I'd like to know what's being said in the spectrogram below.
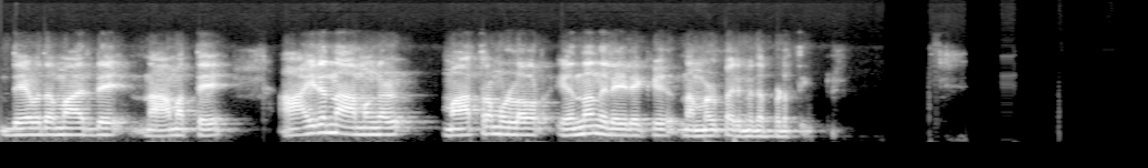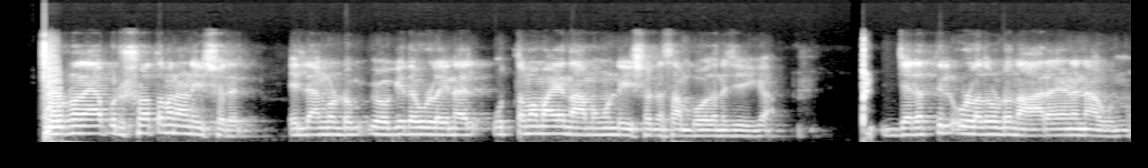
ദേവതമാരുടെ നാമത്തെ ആയിരം നാമങ്ങൾ മാത്രമുള്ളവർ എന്ന നിലയിലേക്ക് നമ്മൾ പരിമിതപ്പെടുത്തി. പൂർണനായ പുരുഷോത്തമനാണ് ഈശ്വരൻ. എല്ലാം കൊണ്ടും യോഗ്യത ഉള്ളതിനാൽ ഉത്തമമായ നാമം കൊണ്ട് ഈശ്വരനെ സംബോധന ചെയ്യുക. ജലത്തിൽ ഉള്ളതുകൊണ്ട് നാരായണനാകുന്നു.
